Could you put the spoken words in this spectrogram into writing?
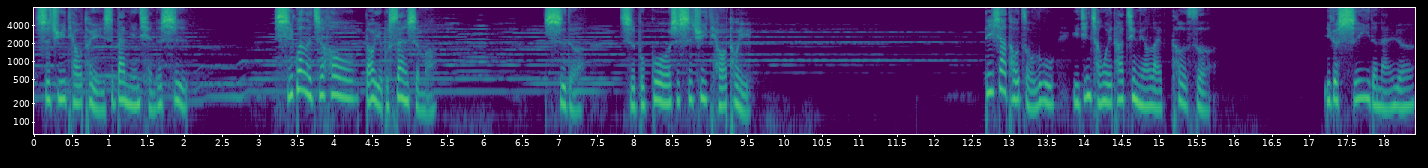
失去一条腿是半年前的事，习惯了之后倒也不算什么。是的，只不过是失去一条腿。低下头走路已经成为他近年来的特色。一个失意的男人，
